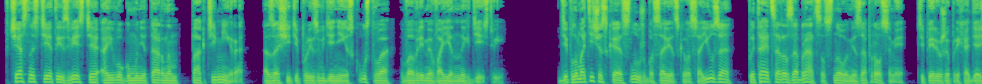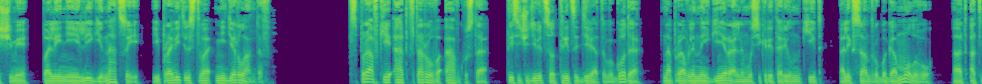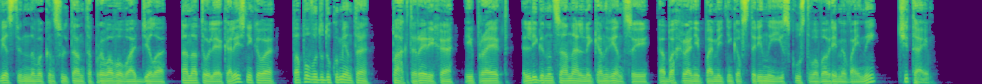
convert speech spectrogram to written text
В частности, это известие о его гуманитарном «пакте мира», о защите произведений искусства во время военных действий. Дипломатическая служба Советского Союза пытается разобраться с новыми запросами, теперь уже приходящими по линии Лиги наций и правительства Нидерландов. В справке от 2 августа 1939 года, направленной генеральному секретарю НКИД Александру Богомолову от ответственного консультанта правового отдела Анатолия Колесникова по поводу документа «Пакт Рериха» и проект Лига национальной конвенции об охране памятников старины и искусства во время войны, читаем.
